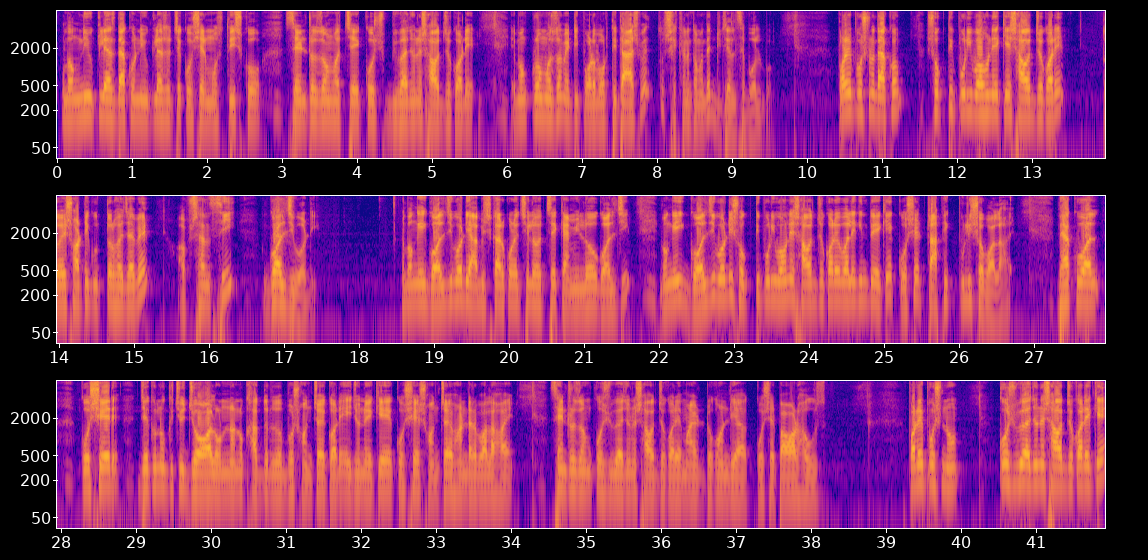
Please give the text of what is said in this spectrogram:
এবং নিউক্লিয়াস দেখো নিউক্লিয়াস হচ্ছে কোষের মস্তিষ্ক সেন্ট্রোজোম হচ্ছে কোষ বিভাজনে সাহায্য করে এবং ক্রোমোজোম এটি পরবর্তীতে আসবে, তো সেখানে তোমাদের ডিটেলসে বলব। পরের প্রশ্ন দেখো, শক্তি পরিবহনে কে সাহায্য করে? তো এর সঠিক উত্তর হয়ে যাবে অপশান সি, গলজি বডি। এবং এই গলজি বডি আবিষ্কার করেছিল হচ্ছে ক্যামিলো গলজি। এবং এই গলজি বডি শক্তি পরিবহনে সাহায্য করে বলে কিন্তু একে কোষের ট্রাফিক পুলিশও বলা হয়। ভ্যাকুয়াল, কোষের যে কোনো কিছু জল, অন্যান্য খাদ্যদ্রব্য সঞ্চয় করে, এই জন্য একে কোষের সঞ্চয় ভাণ্ডার বলা হয়। সেন্ট্রোজম কোষ বিভাজনে সাহায্য করে, মাইটোকন্ড্রিয়া কোষের পাওয়ার হাউস। পরের প্রশ্ন কোষ বিভাজনে সাহায্য করে কে?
